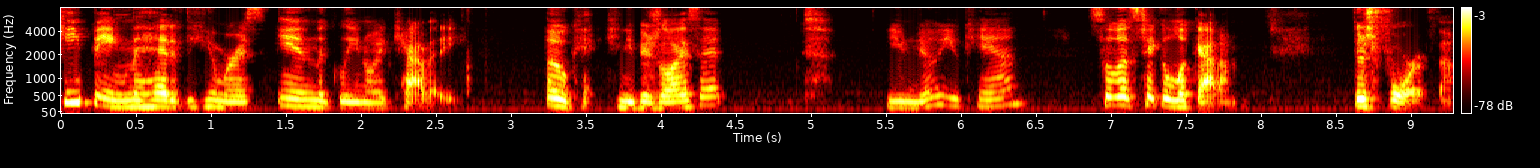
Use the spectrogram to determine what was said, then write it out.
keeping the head of the humerus in the glenoid cavity. Okay, can you visualize it? You know you can. So let's take a look at them. There's four of them.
